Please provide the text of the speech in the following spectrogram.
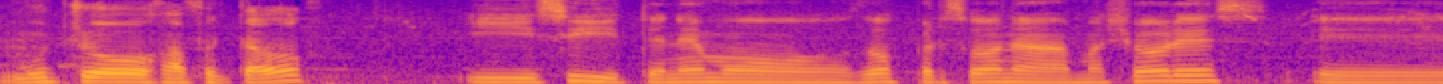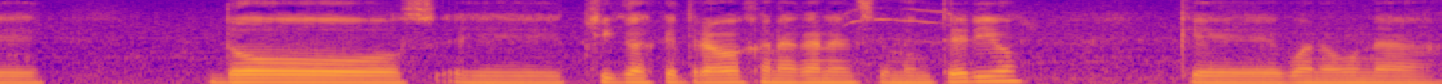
¿Muchos afectados? Y sí, tenemos dos personas mayores, eh, dos eh, chicas que trabajan acá en el cementerio, que bueno, una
